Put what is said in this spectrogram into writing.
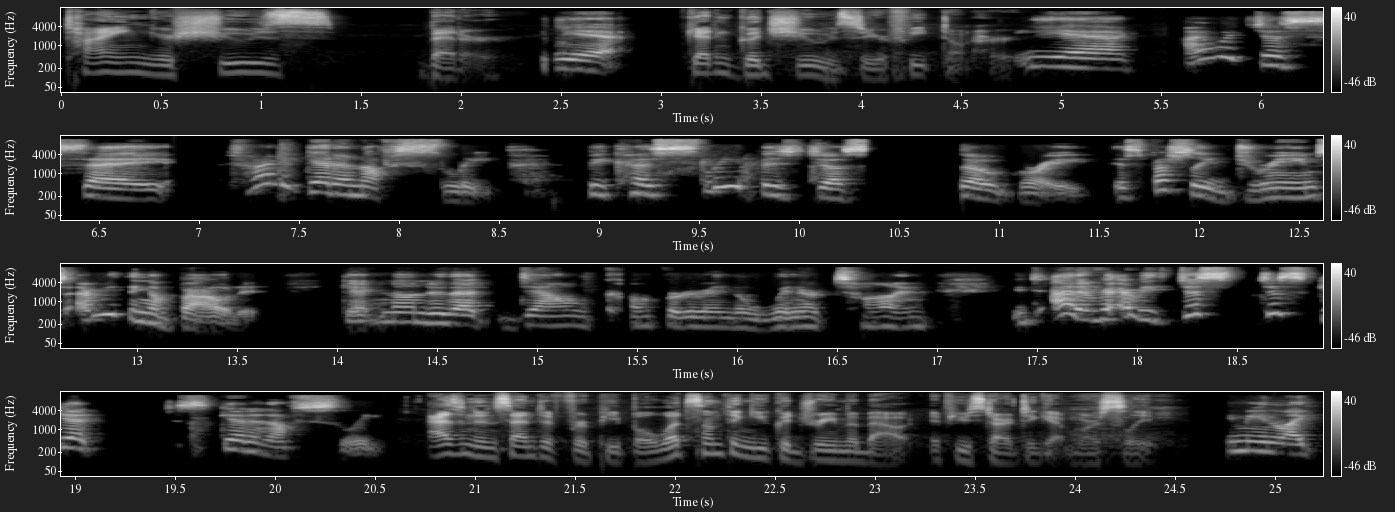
tying your shoes better. yeah, getting good shoes so your feet don't hurt. Yeah, I would just say try to get enough sleep because sleep is just so great, especially dreams, everything about it. Getting under that down comforter in the wintertime. Every, just just get just get enough sleep. As an incentive for people, what's something you could dream about if you start to get more sleep? You mean like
